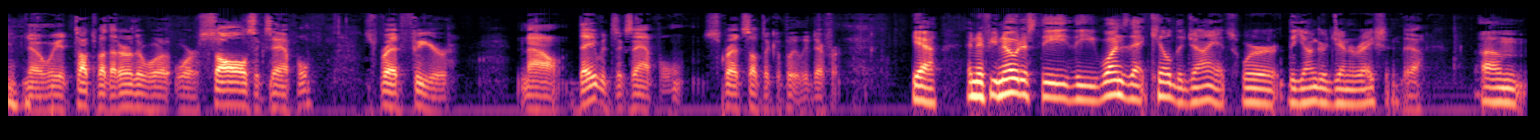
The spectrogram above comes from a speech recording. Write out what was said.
You know, we had talked about that earlier where, where Saul's example spread fear. Now, David's example spread something completely different. Yeah. And if you notice, the, the ones that killed the giants were the younger generation. Yeah. Um,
